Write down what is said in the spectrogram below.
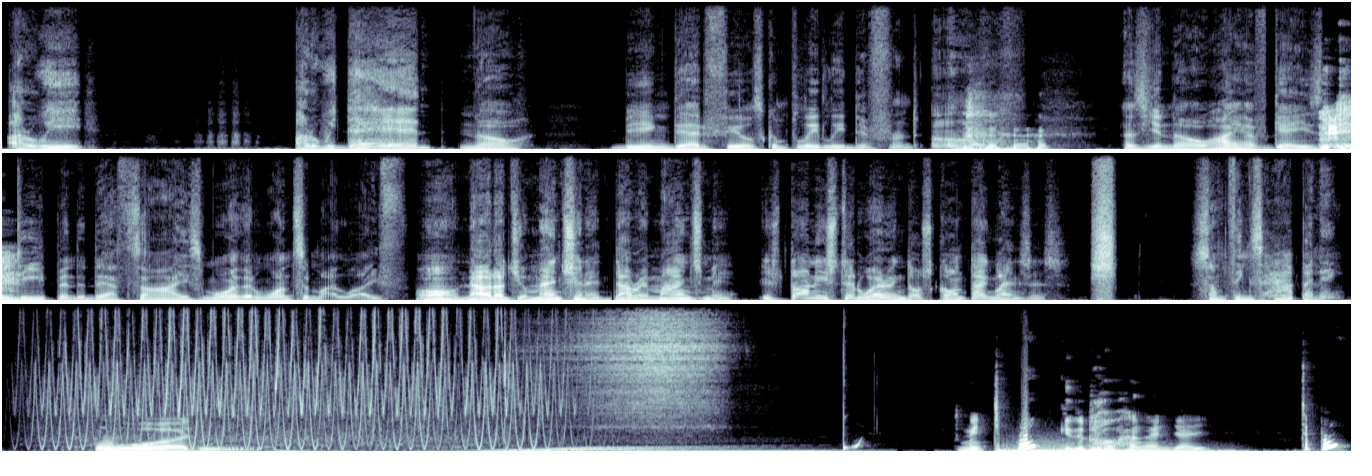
Are we... Are we dead? No. Being dead feels completely different. As you know, I have gazed deep into death's eyes more than once in my life. Oh, now that you mention it, that reminds me. Is Tony still wearing those contact lenses? Shh! Something's happening. Waduh. Cuman cepluk gitu doang anjay. Cepluk.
